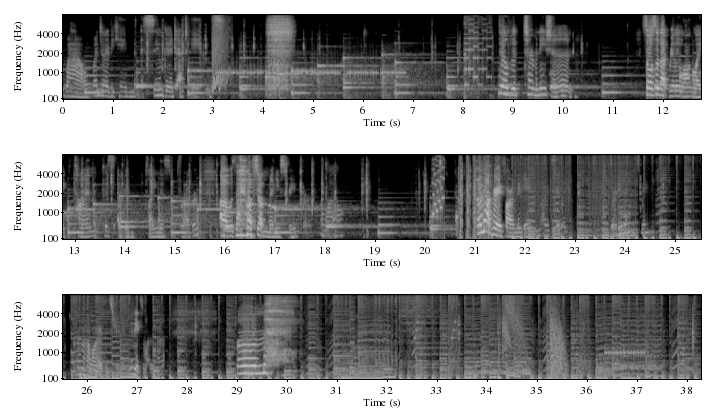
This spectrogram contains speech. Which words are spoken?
Wow, when did I become so good at games? Filled with determination. So also that really long, like, time, because I've been playing this forever, uh, was that I left it on the menu screen for a while. But I'm not very far in the game. I would say, like, 30 minutes, maybe? I don't know how long I've been streaming. Maybe it's more than that. Um...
